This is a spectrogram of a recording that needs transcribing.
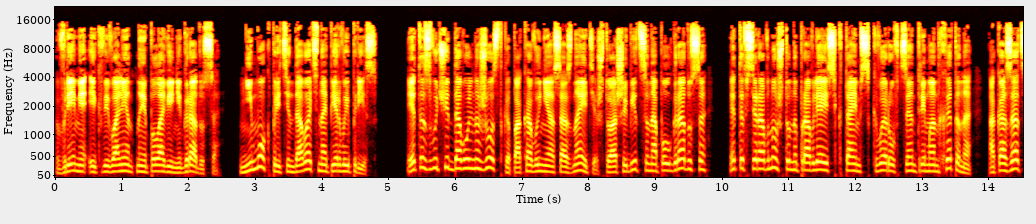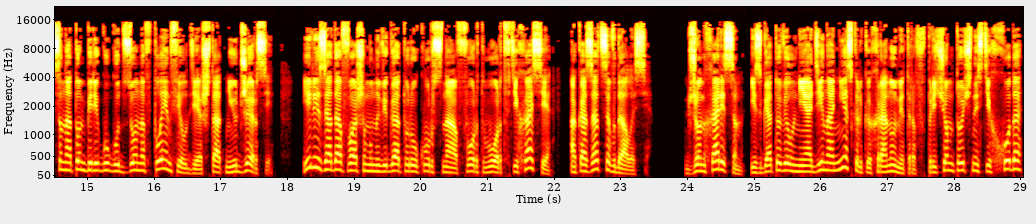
время эквивалентное половине градуса, не мог претендовать на первый приз. Это звучит довольно жестко, пока вы не осознаете, что ошибиться на полградуса это все равно, что направляясь к Таймс-скверу в центре Манхэттена, оказаться на том берегу Гудзона в Плейнфилде, штат Нью-Джерси, или, задав вашему навигатору курс на Форт Уорд в Техасе, оказаться в Далласе. Джон Харрисон изготовил не один, а несколько хронометров, причем точность их хода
